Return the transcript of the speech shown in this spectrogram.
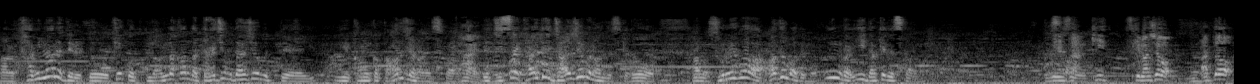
あの旅慣れてると結構なんだかんだ大丈夫大丈夫っていう感覚あるじゃないですか、はい。で実際大抵大丈夫なんですけどあのそれはあくまでも運がいいだけですから皆さん気つけましょう。あと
